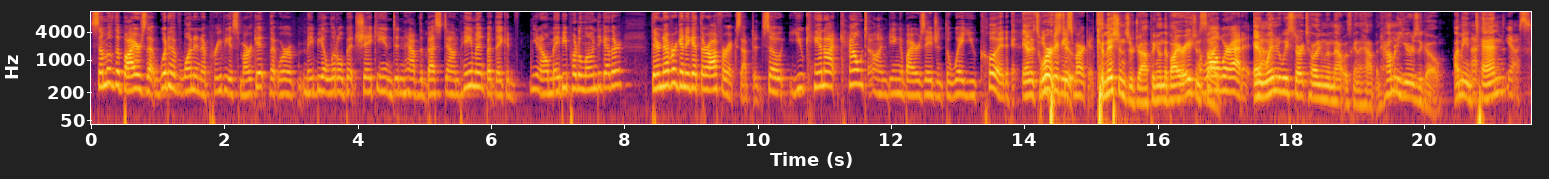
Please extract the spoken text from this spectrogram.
some of the buyers that would have won in a previous market that were maybe a little bit shaky and didn't have the best down payment, but they could, you know, maybe put a loan together, they're never going to get their offer accepted. So you cannot count on being a buyer's agent the way you could. And it's in worse. Previous too. markets. Commissions are dropping on the buyer agent side. While we're at it. And yeah. when did we start telling them that was going to happen? How many years ago? I mean, uh, 10? Yes.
